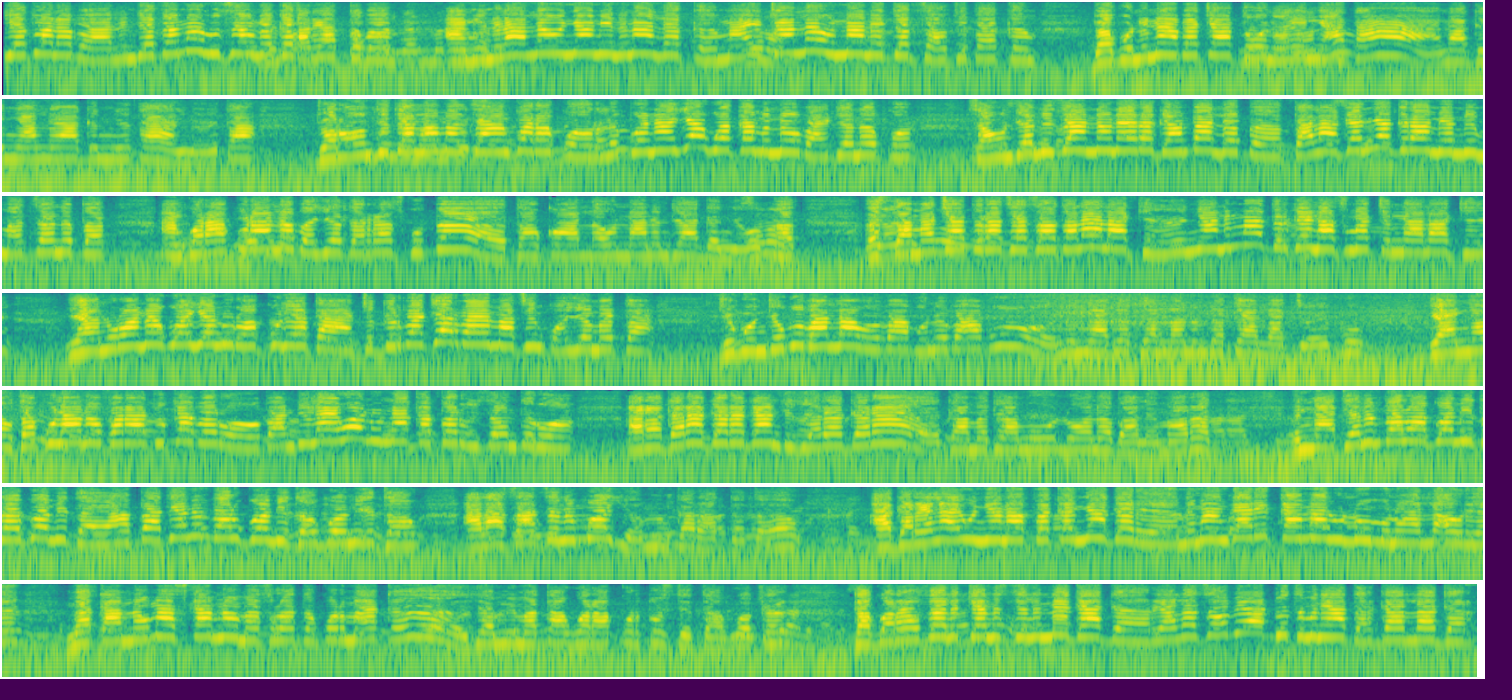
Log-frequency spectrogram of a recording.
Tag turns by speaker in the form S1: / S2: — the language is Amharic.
S1: የጦለባል እንደ ዘመኑ ሰው ነገር አትበል። አሚን ላለውኝ አሚንን አለቅም አይቻለውና ነጀግ ሰው ሲጠቅም። በቡንና በጫቶን እኛታ ናግኛል ያግኝታል ንታ ጆሮም ሲጤለ መልስ አንቆረቆር ልቦና እያወቀ ምነው ባይደነቆር ሰው እንደሚዛን ነው ናይረጋም ባለበት። ታላገኘ ግራም የሚመዘንበት። አንጎራጉራለሁ በየደረስኩበት። ታውቀዋለሁናን እንዲያገኘሁበት። እስተ መቼ ድረስ የሰው ተላላኪ? እኛንም አድርገን አስመጭና ላኪ የኑሮ ነው ወይ የኑሮ እኩሌታ ችግር በጀርባ የማሲንቆ እየመታ ጅቡን ጅቡ ባላው እባቡን እባቡ እኛ ቤት የለንም ቤት ያላቸው? ይግቡ ዳኛው ተኩላ ነው ፈራጁ ቀበሮ። በአንድ ላይ ሆኑና ቀበሩ ዘንድሮ። አረገረገረጋ እንድየረገረ ጋመዲያሙ ሁሉ ሆነ ባለማረግ። እናቴንም በሏ ጎሚተው ጎሚተው አባቴንም በሉ ጎሚተው ጎሚተው። አላሳዝንም ወይ የምንከራተተው አገሬ ላይ ሁኜ ናፈቀኝ አገሬ ንማን ጋር ይቃማል ሁሉ ምን አውሬ? መቃም ነው ማስቃም ነው መስሎ ጥቁር ማቅ የሚመጣ ወራ ቁርጥ ውስጥ ይታወቅ ተጎራው ዘልቄን እስቲ ልነጋገር። ያለ ሰው ቢወዱት ምን ያደርጋል አገር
